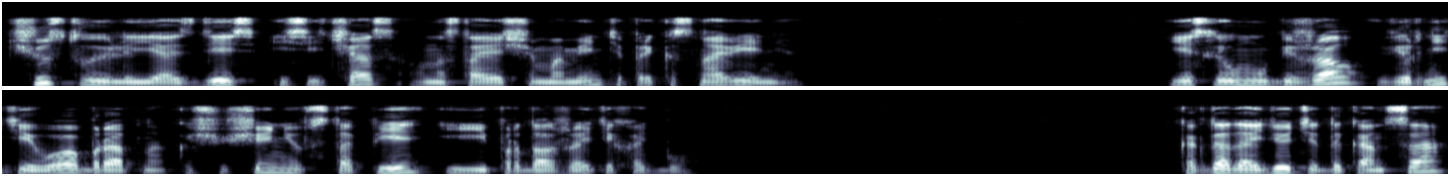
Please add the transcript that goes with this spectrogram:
Чувствую ли я здесь и сейчас, в настоящем моменте прикосновения? Если ум убежал, верните его обратно к ощущению в стопе и продолжайте ходьбу. Когда дойдете до конца,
